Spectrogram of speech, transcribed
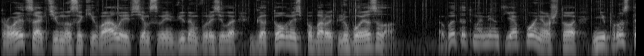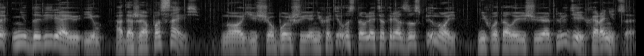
Троица активно закивала и всем своим видом выразила готовность побороть любое зло. В этот момент я понял, что не просто не доверяю им, а даже опасаюсь. Но еще больше я не хотел оставлять отряд за спиной, не хватало еще и от людей хорониться.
